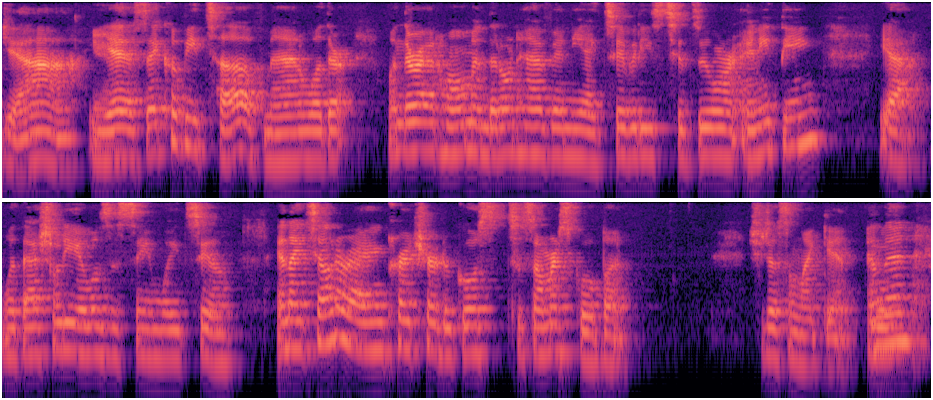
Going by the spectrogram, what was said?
Yeah. Yes, it could be tough, man. Whether when they're at home and they don't have any activities to do or anything. Yeah, with Ashley, it was the same way too. And I tell her I encourage her to go to summer school, but she doesn't like it. And mm. then,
